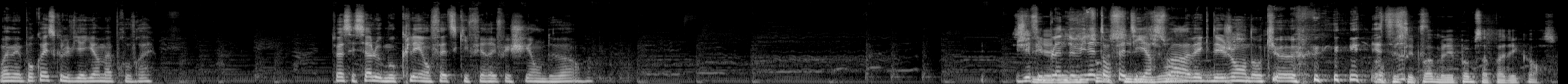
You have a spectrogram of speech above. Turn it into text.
Ouais, mais pourquoi est-ce que le vieil homme approuverait? Tu vois, c'est ça le mot-clé en fait, ce qui fait réfléchir en dehors. J'ai fait plein de devinettes en fait hier soir avec des gens, donc. euh, En plus, les pommes, les pommes, ça n'a pas d'écorce.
